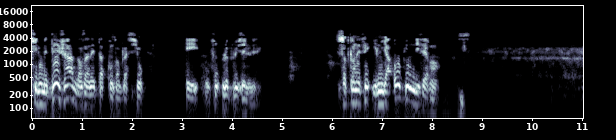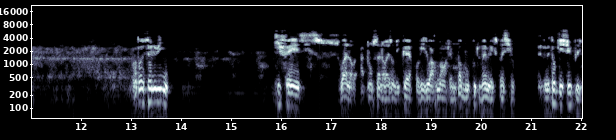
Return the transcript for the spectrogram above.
qui nous met déjà dans un état de contemplation et, au fond, le plus élevé. Sauf qu'en effet, il n'y a aucune différence entre celui qui fait, soit, appelons ça l'oraison du cœur provisoirement, j'aime pas beaucoup tout de même l'expression, mettons qu'il supplie,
